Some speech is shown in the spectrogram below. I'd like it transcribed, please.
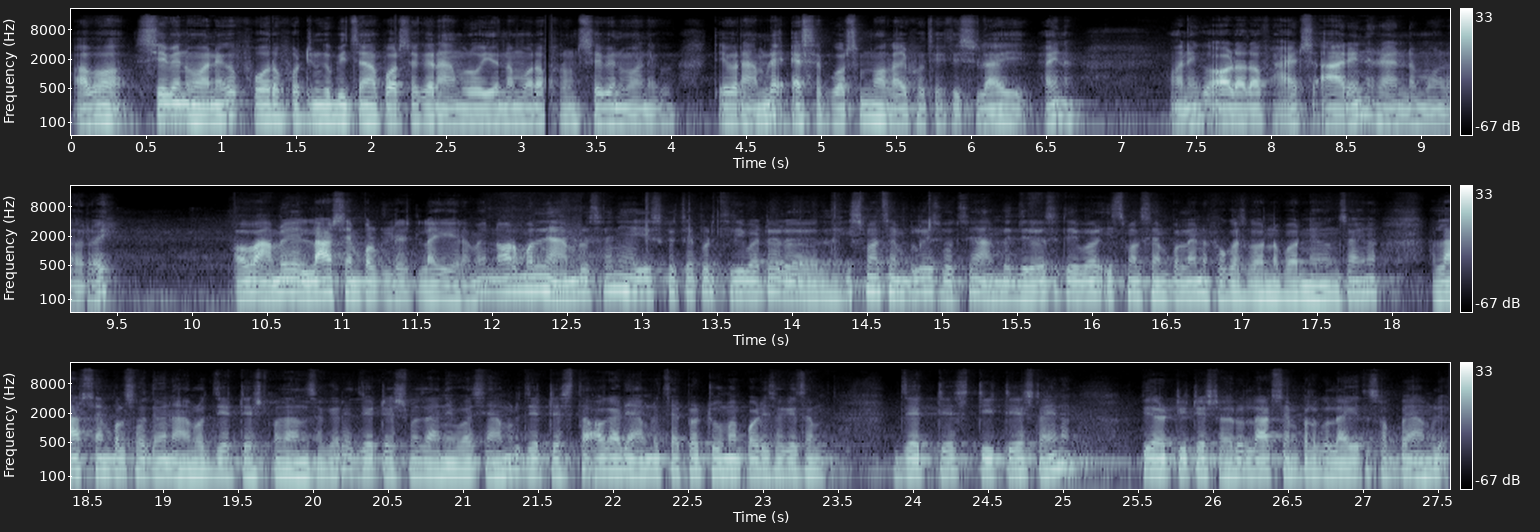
अब सेभेन भनेको फोर र फोर्टिनको बिचमा पर्छ के हाम्रो यो नम्बर अफ राउन्ड सेभेन भनेको। त्यही भएर हामीले एक्सेप्ट गर्छौँ। न हाइपोथेसिसलाई होइन? भनेको order of heights are in random order है। अब हामीले लार्ज स्याम्पलको लागि हेरौँ है। नर्मल्ली हाम्रो छ नि यसको च्याप्टर थ्रीबाट स्मल स्याम्पलकै सोध्छ हामीले धेरै त्यही भएर स्मल स्याम्पललाई नै फोकस गर्नुपर्ने हुन्छ होइन। लार्ज स्याम्पल सोध्यो भने हाम्रो जेड टेस्टमा जान्छ के अरे जेड टेस्टमा जाने भएपछि हाम्रो जेड टेस्ट त अगाडि हामीले च्याप्टर टूमा पढिसकेछौँ। जेड टेस्ट टी टेस्ट होइन पेयर टी टेस्टहरू लार्ज स्याम्पलको लागि त सबै हामीले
